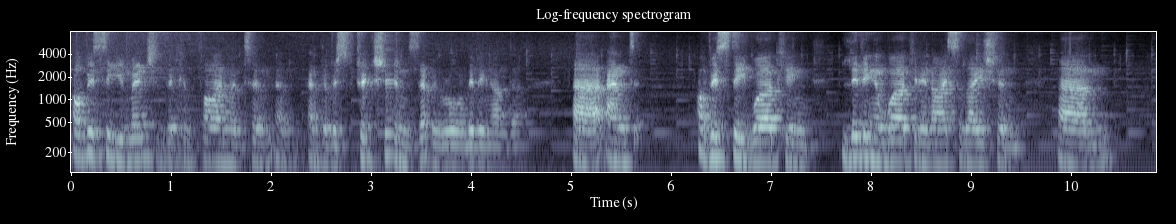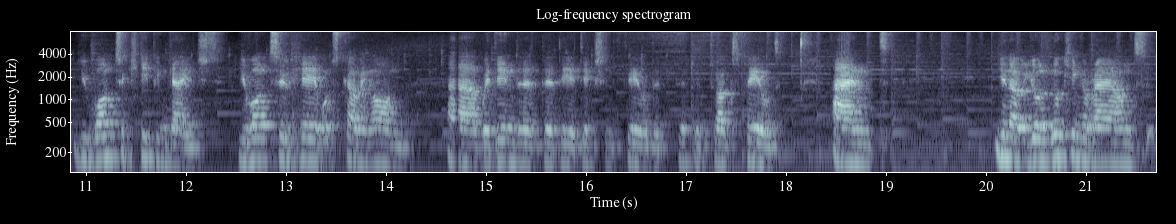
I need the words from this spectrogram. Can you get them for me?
obviously you mentioned the confinement and, and, and the restrictions that we were all living under. Uh, and obviously working, living and working in isolation, um, you want to keep engaged. You want to hear what's going on uh, within the, the, the, addiction field, the, the, the drugs field. And you know, you're looking around,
